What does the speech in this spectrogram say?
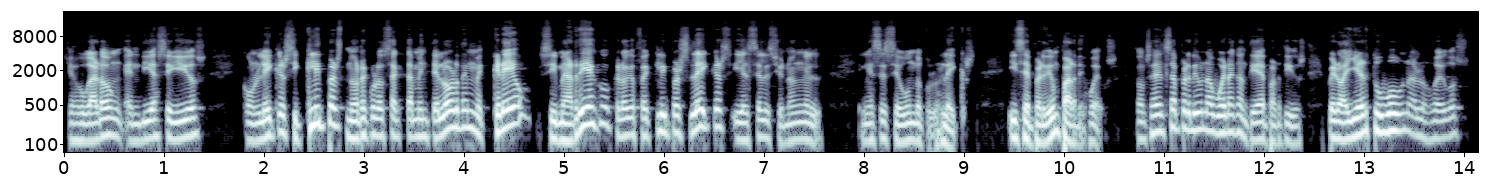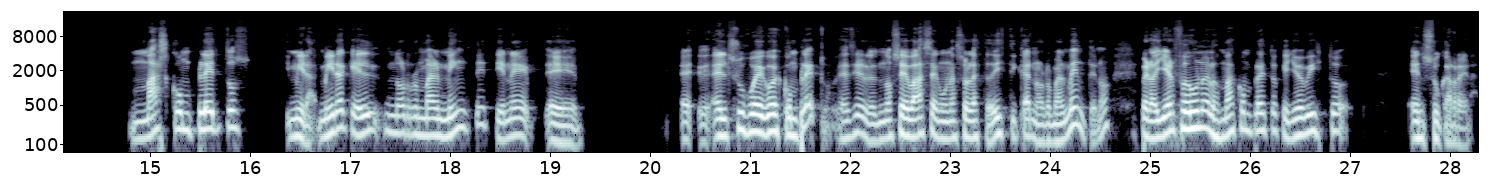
que jugaron en días seguidos con Lakers y Clippers. No recuerdo exactamente el orden, me creo, si me arriesgo, creo que fue Clippers Lakers y él se lesionó en, el, en ese segundo con los Lakers. Y se perdió un par de juegos. Entonces él se ha perdido una buena cantidad de partidos. Pero ayer tuvo uno de los juegos más completos. Y mira, mira que él normalmente tiene eh, eh, eh, él su juego es completo, es decir, no se basa en una sola estadística normalmente, ¿no? Pero ayer fue uno de los más completos que yo he visto en su carrera,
